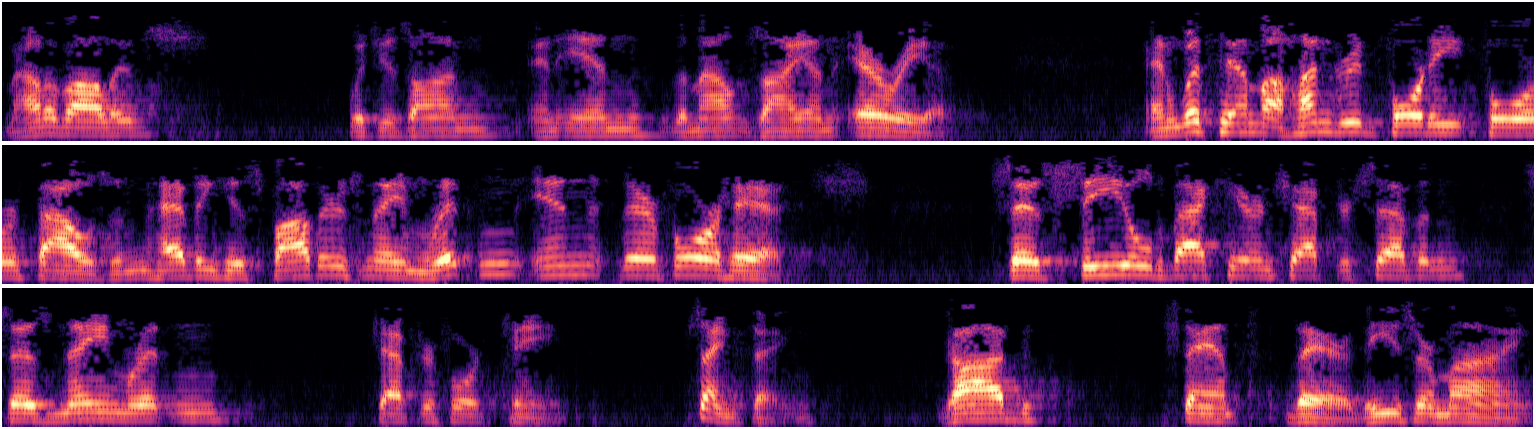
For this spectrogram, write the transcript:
Mount of Olives, which is on and in the Mount Zion area. And with him a hundred forty four thousand, having his father's name written in their foreheads. Says sealed back here in chapter 7 says name written, chapter 14. Same thing. God stamped there. These are mine.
